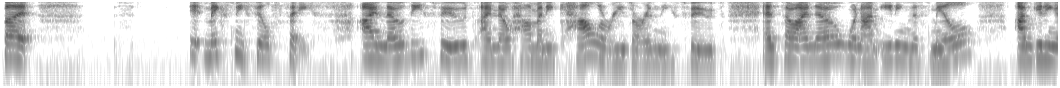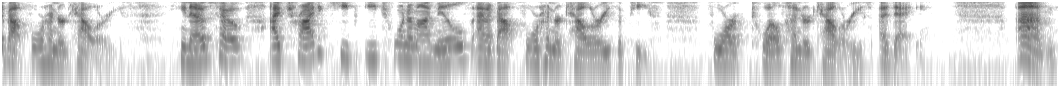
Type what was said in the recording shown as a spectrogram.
but it makes me feel safe. I know these foods. I know how many calories are in these foods. And so I know when I'm eating this meal, I'm getting about 400 calories. You know, so I try to keep each one of my meals at about 400 calories a piece for 1200 calories a day. Um,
